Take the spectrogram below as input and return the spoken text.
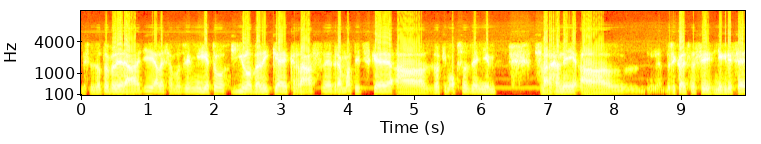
my jsme za to byli rádi, ale samozřejmě je to dílo veliké, krásné, dramatické a s velkým obsazením Svarhany a říkali jsme si, někdy se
